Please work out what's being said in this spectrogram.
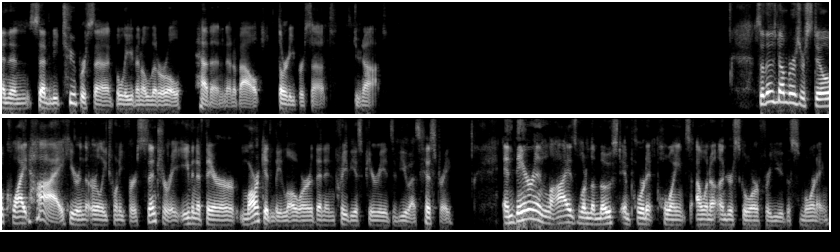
And then 72% believe in a literal heaven, and about 30% do not. So those numbers are still quite high here in the early 21st century, even if they're markedly lower than in previous periods of US history. And therein lies one of the most important points I want to underscore for you this morning.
